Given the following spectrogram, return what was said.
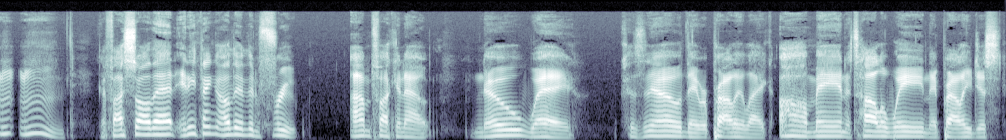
Mm-mm. If I saw that, anything other than fruit, I'm fucking out. No way. Because no, they were probably like, oh man, it's Halloween. They probably just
